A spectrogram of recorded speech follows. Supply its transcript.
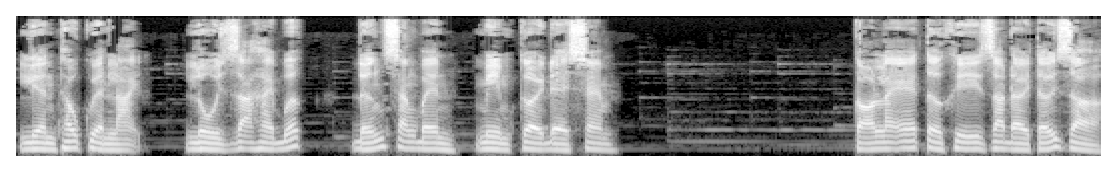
liền thâu quyền lại, lùi ra hai bước, đứng sang bên, mỉm cười để xem. Có lẽ từ khi ra đời tới giờ,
